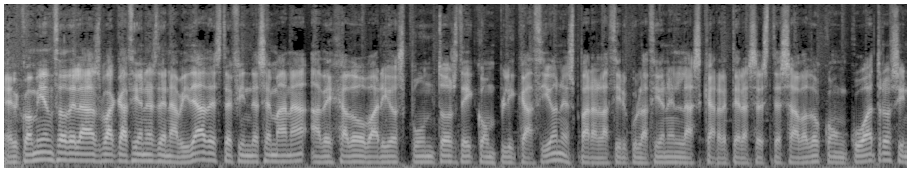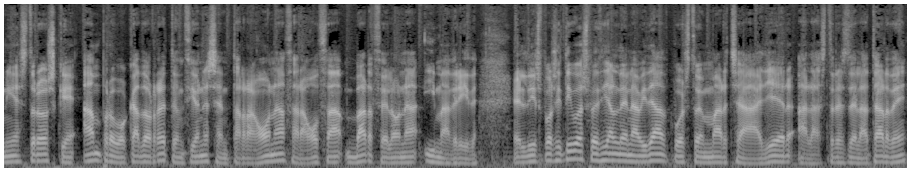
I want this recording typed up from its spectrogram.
El comienzo de las vacaciones de Navidad este fin de semana ha dejado varios puntos de complicaciones para la circulación en las carreteras este sábado con cuatro siniestros que han provocado retenciones en Tarragona, Zaragoza, Barcelona y Madrid. El dispositivo especial de Navidad puesto en marcha ayer a las 3 de la tarde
